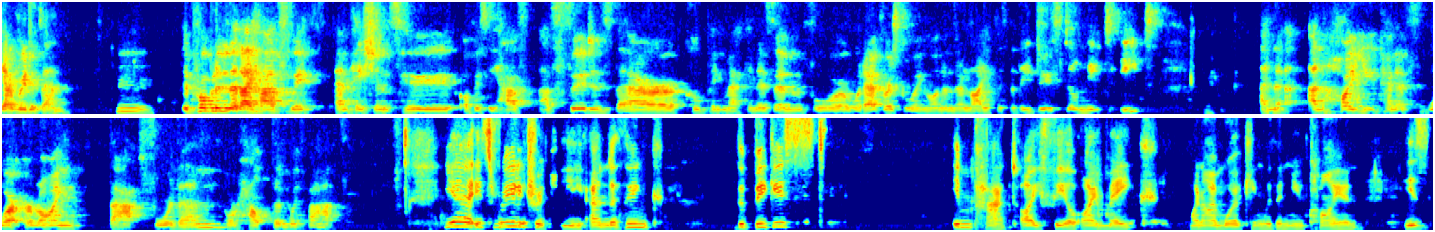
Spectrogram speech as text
get rid of them. Mm. the problem that i have with um, patients who obviously have, have food as their coping mechanism for whatever is going on in their life is that they do still need to eat. And and how you kind of work around that for them or help them with that. Yeah it's really tricky. And i think the biggest impact i feel i make when i'm working with a new client is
